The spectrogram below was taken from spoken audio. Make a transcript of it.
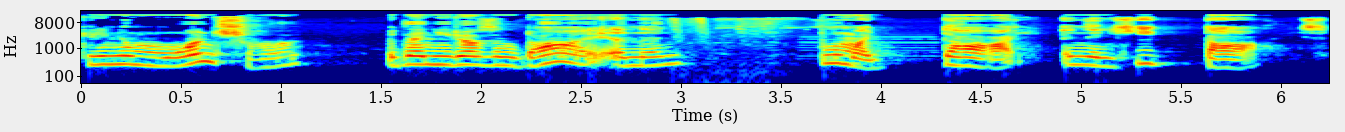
getting him one shot, but then he doesn't die, and then, boom, I die, and then he dies.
